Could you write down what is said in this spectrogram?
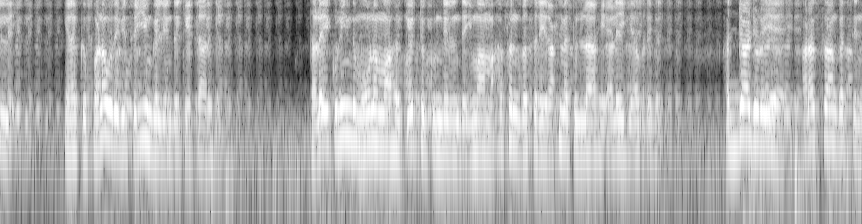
இல்லை. எனக்கு பண உதவி செய்யுங்கள் என்று கேட்டார்கள். தலை குனிந்து மௌனமாக கேட்டுக்கொண்டிருந்த இமாம் ஹசன் பஸ்ரி ரஹ்மத்துல்லாஹி அலேஹி அவர்கள் ஹஜ்ஜாஜுடைய அரசாங்கத்தின்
